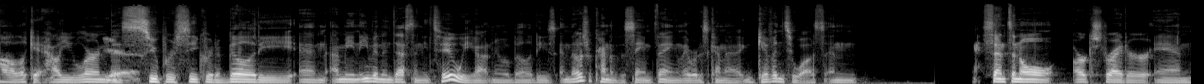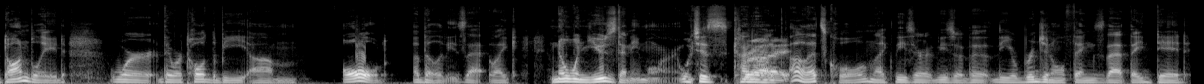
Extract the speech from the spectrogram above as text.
oh, look at how you learned yeah. this super secret ability. And I mean, even in Destiny 2, we got new abilities, and those were kind of the same thing. They were just kind of given to us. And Sentinel, Arcstrider, and Dawnblade were they were told to be um, old abilities that like no one used anymore, which is kind of right. like oh that's cool. Like these are these are the the original things that they did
